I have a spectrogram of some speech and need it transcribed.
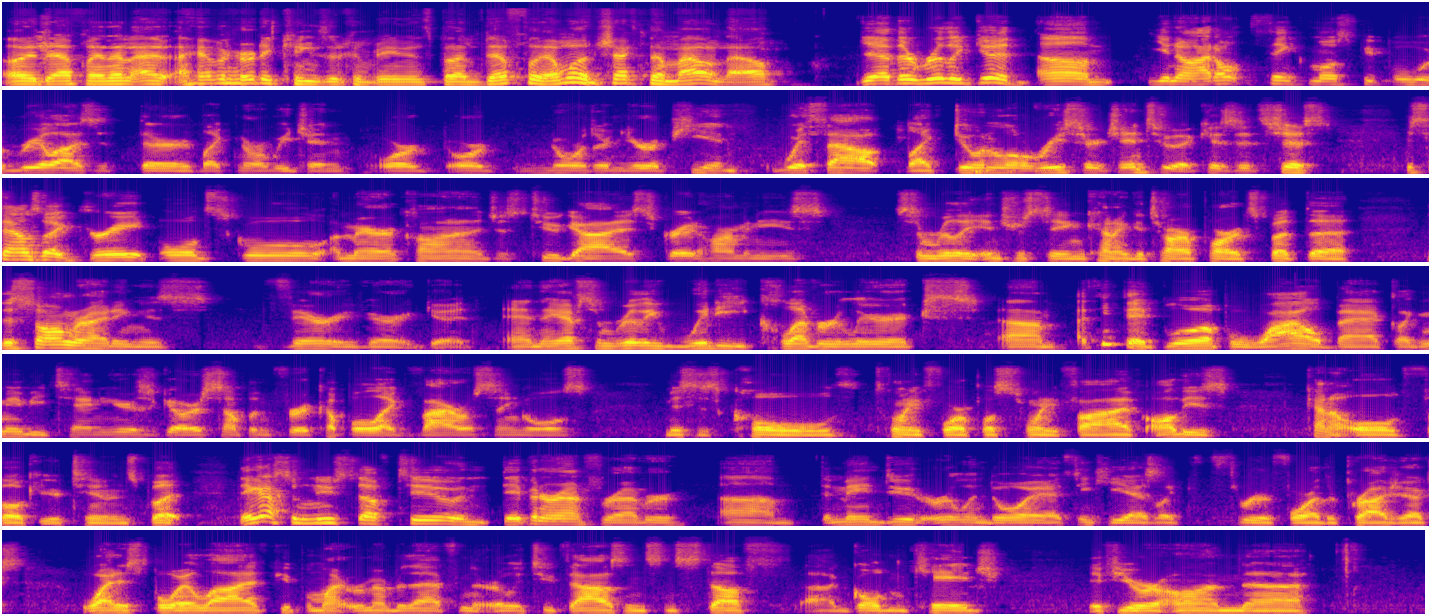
Oh, definitely. And then I, I haven't heard of Kings of Convenience, but I'm definitely I'm gonna check them out now. Yeah, they're really good. Um, you know, I don't think most people would realize that they're like Norwegian or or Northern European without like doing a little research into it because it's just it sounds like great old school Americana, just two guys, great harmonies, some really interesting kind of guitar parts, but the the songwriting is very very good and they have some really witty clever lyrics um, i think they blew up a while back like maybe 10 years ago or something for a couple like viral singles Mrs. Cold, 24 plus 25, all these kind of old folkier tunes. But they got some new stuff too, and they've been around forever. Um, the main dude, Erlend Øye, I think he has like three or four other projects. Whitest Boy Alive, people might remember that from the early 2000s and stuff. Uh, Golden Cage, if you were on, uh,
